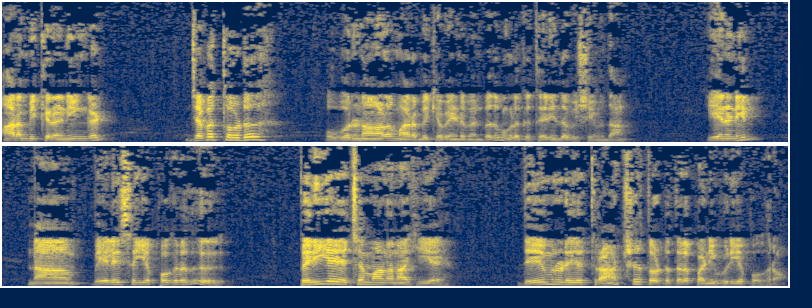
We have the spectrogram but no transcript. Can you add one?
ஆரம்பிக்கிற நீங்கள் ஜெபத்தோடு ஒவ்வொரு நாளும் ஆரம்பிக்க வேண்டும் என்பது உங்களுக்கு தெரிந்த விஷயம்தான். ஏனெனில் நாம் வேலை செய்ய போகிறது பெரிய எஜமானனாகிய தேவனுடைய திராட்சை தோட்டத்தில் பணிபுரிய போகிறோம்.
